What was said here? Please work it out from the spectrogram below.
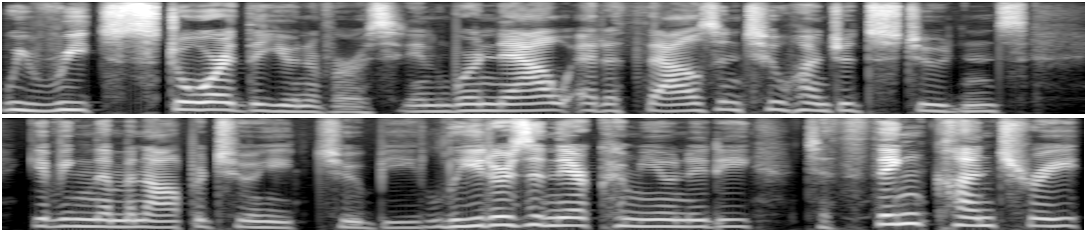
We restored the university and we're now at 1,200 students giving them an opportunity to be leaders in their community, to think country,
